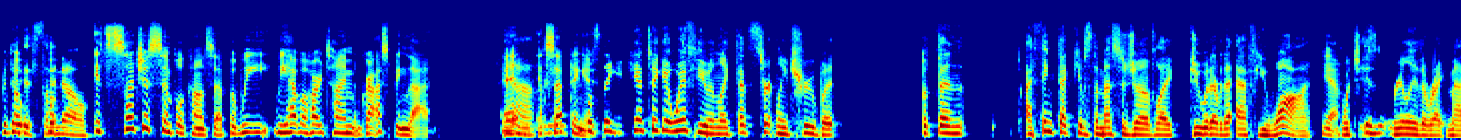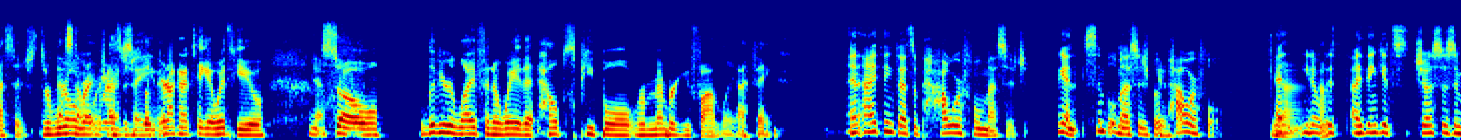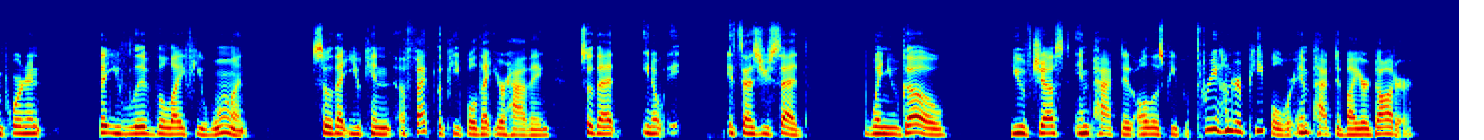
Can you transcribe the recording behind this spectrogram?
it But- is i know It's such a simple concept, but we we have a hard time grasping that and I mean, accepting people it. say you can't take it with you and like that's certainly true but but then i think that gives the message of like do whatever the f you want Yeah. which isn't really the right message the That's real right message is like you're not going to take it with you Yeah. so live your life in a way that helps people remember you fondly i think And I think that's a powerful message. Again, simple message, but Yeah. powerful. Yeah. And, you know, it's, I think it's just as important that you live the life you want so that you can affect the people that you're having, so that, you know, it, it's as you said, when you go, you've just impacted all those people. 300 people were impacted by your daughter.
